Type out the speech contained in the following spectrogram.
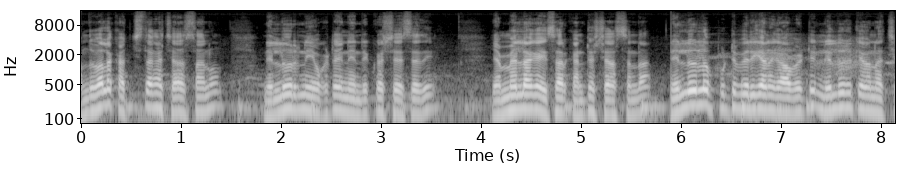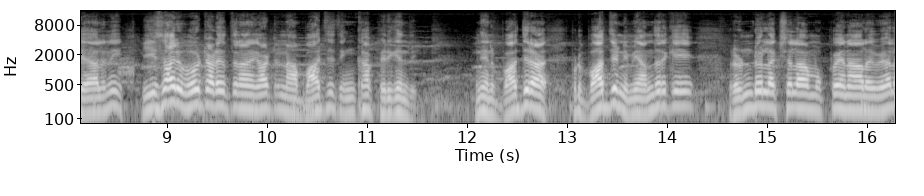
అందువల్ల ఖచ్చితంగా చేస్తాను. నెల్లూరుని ఒకటే నేను రిక్వెస్ట్ చేసేది. ఎమ్మెల్యేగా ఈసారి కంటెస్ట్ చేస్తున్నా. నెల్లూరులో పుట్టి పెరిగాను కాబట్టి నెల్లూరుకి ఏమైనా చేయాలని ఈసారి ఓటు అడుగుతున్నాను కాబట్టి నా బాధ్యత ఇంకా పెరిగింది. నేను బాధ్యురా ఇప్పుడు బాధ్యుడిని. మీ అందరికీ రెండు లక్షల ముప్పై నాలుగు వేల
